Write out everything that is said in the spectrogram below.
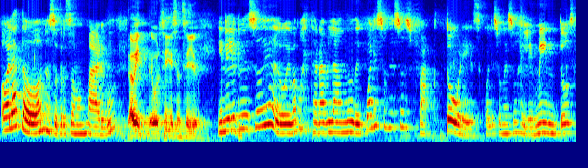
Hola a todos, nosotros somos Margo. David, de Bolsillo y Sencillo. Y en el episodio de hoy vamos a estar hablando de cuáles son esos factores, cuáles son esos elementos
